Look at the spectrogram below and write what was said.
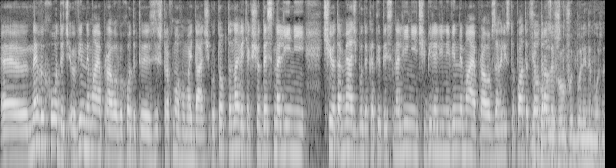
Не виходить, він не має права виходити зі штрафного майданчику. Тобто, навіть якщо десь на лінії, чи там м'яч буде катитись на лінії, чи біля лінії, він не має права взагалі ступати. Це Як одразу великому футболі не можна.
